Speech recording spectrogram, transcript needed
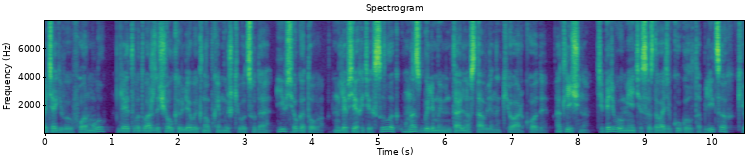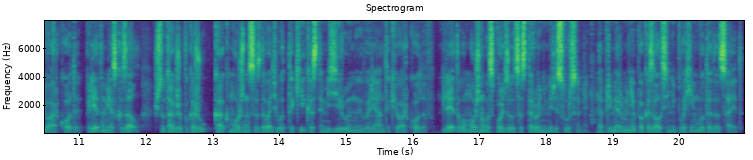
Протягиваю формулу, для этого дважды щелкаю левой кнопкой мышки вот сюда, и все готово. Для всех этих ссылок у нас были моментально вставлены QR-коды. Отлично, теперь вы умеете создавать в Google таблицах QR-коды. При этом я сказал, что также покажу, как можно создавать вот такие кастомизируемые варианты QR-кодов. Для этого можно воспользоваться сторонними ресурсами. Например, мне показался неплохим вот этот сайт.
